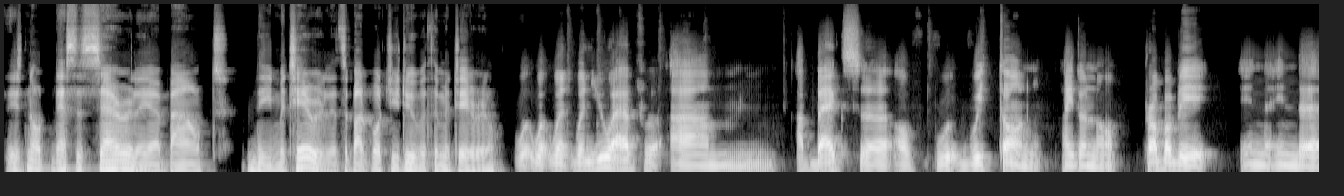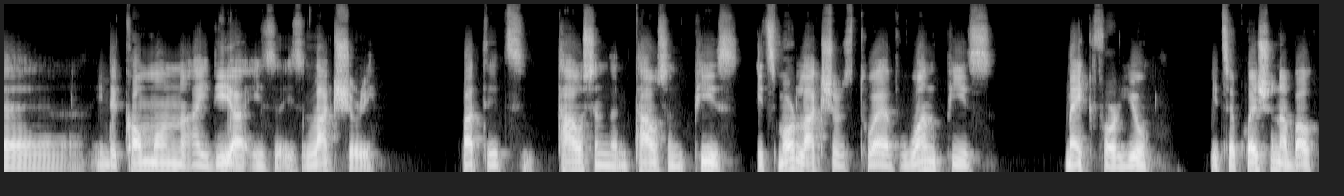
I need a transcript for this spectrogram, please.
is not necessarily about the material. It's about what you do with the material. When when you have um, a bags uh, of Vuitton, I don't know, probably in in the in the common idea is is luxury, but it's thousand and thousand piece. It's more luxurious to have one piece make for you. It's a question about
